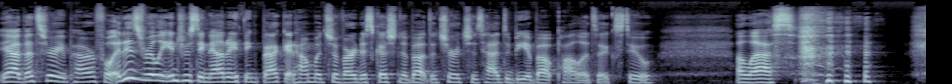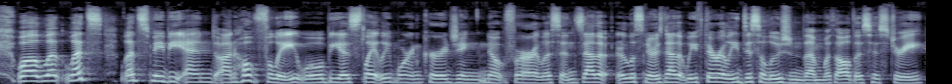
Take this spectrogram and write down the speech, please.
Yeah, that's very powerful. It is really interesting now that I think back at how much of our discussion about the church has had to be about politics too. Alas. well, let, let's let's maybe end on hopefully will be a slightly more encouraging note for our listens now that our listeners now that we've thoroughly disillusioned them with all this history.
